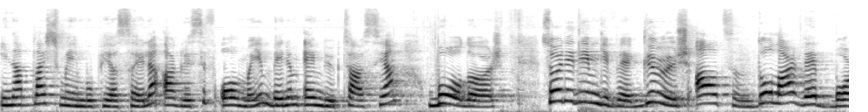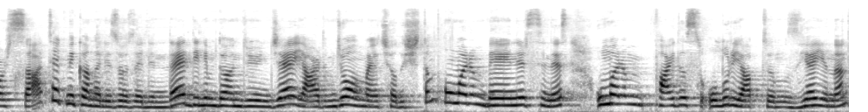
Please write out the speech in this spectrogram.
inatlaşmayın bu piyasayla agresif olmayın. Benim en büyük tavsiyem bu olur. Söylediğim gibi gümüş, altın, dolar ve borsa teknik analiz özelinde dilim döndüğünce yardımcı olmaya çalıştım. Umarım beğenirsiniz. Umarım faydası olur yaptığımız yayının.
